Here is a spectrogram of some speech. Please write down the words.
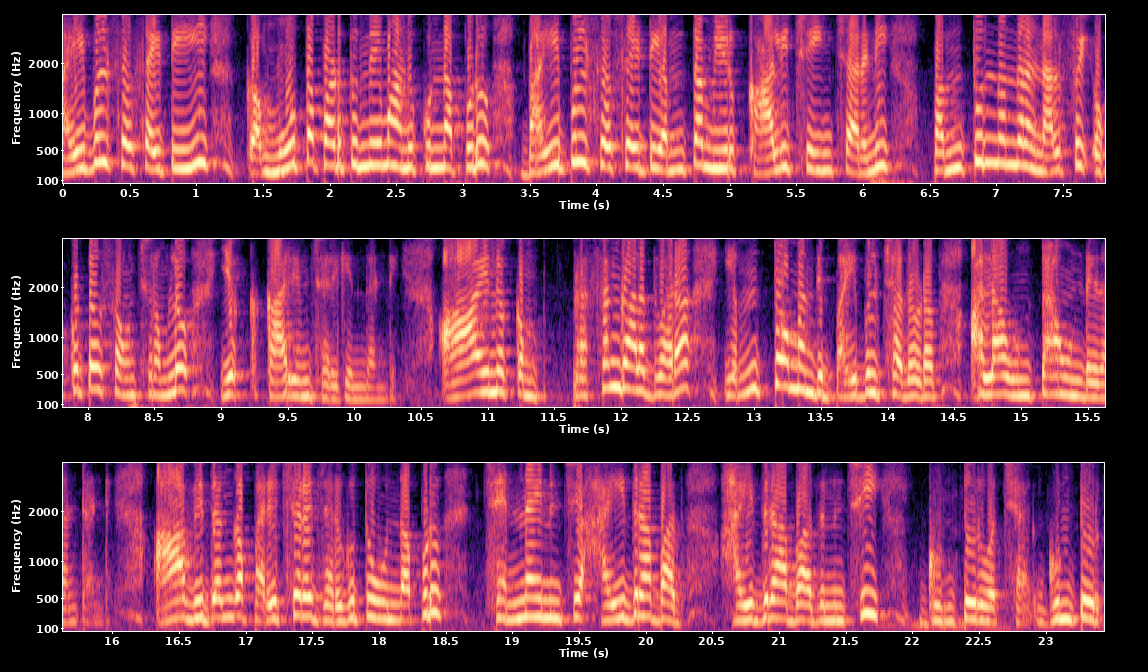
బైబిల్ సొసైటీ మూత పడుతుందేమో అనుకున్నప్పుడు బైబిల్ సొసైటీ అంతా మీరు ఖాళీ చేయించారని పంతొమ్మిది వందల నలభై ఒకటో సంవత్సరంలో యొక్క కార్యం జరిగింది. జరిగిందండి. ఆయన యొక్క ప్రసంగాల ద్వారా ఎంతోమంది బైబిల్ చదవడం అలా ఉంటా ఉండేదంటండి. ఆ విధంగా పరిచయ జరుగుతూ ఉన్నప్పుడు చెన్నై నుంచి హైదరాబాద్ హైదరాబాద్ నుంచి గుంటూరు వచ్చారు. గుంటూరు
